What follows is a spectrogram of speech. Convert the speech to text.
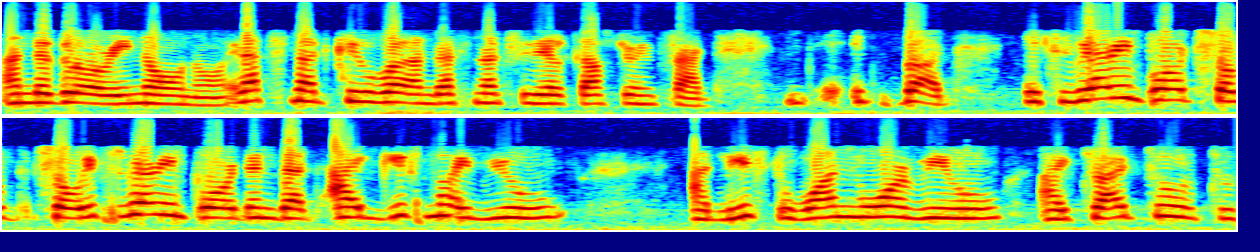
and the glory no no that's not cuba and that's not fidel castro in fact it, but it's very important. So, so it's very important that I give my view, at least one more view. I try to to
